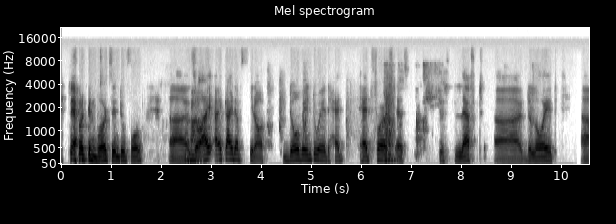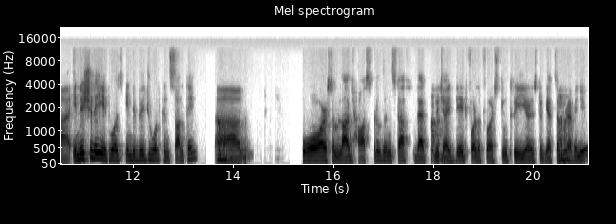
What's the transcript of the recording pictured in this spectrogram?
never converts into full. Uh, uh-huh. So I I kind of you know dove into it head head first as just left uh, Deloitte. Uh, initially, it was individual consulting. Uh-huh. Um, for some large hospitals and stuff that uh-huh. which I did for the first two three years to get some uh-huh. revenue,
